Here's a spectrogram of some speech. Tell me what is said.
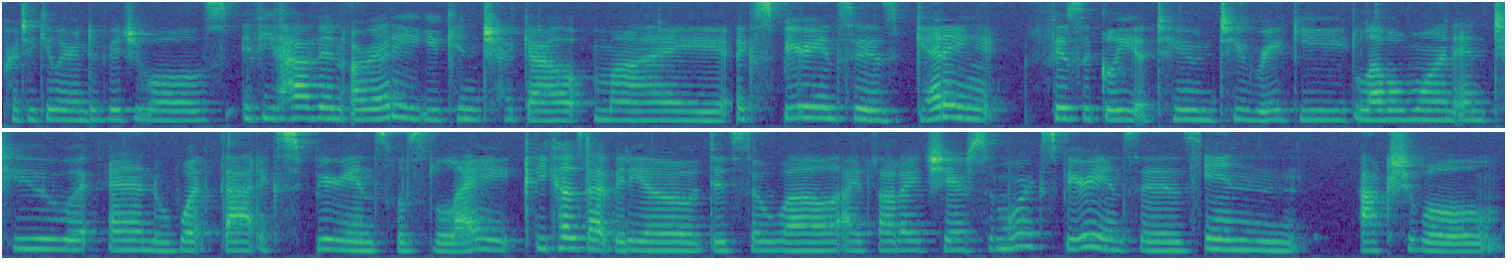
particular individuals. If you haven't already, you can check out my experiences getting physically attuned to Reiki level 1 and 2 and what that experience was like. Because that video did so well, I thought I'd share some more experiences in actual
